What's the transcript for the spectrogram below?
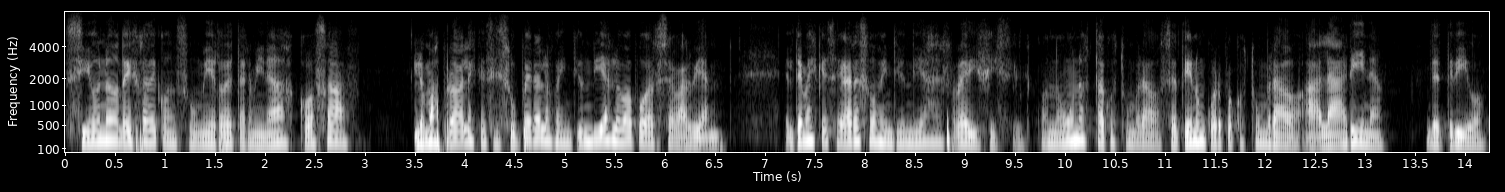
Si uno deja de consumir determinadas cosas, lo más probable es que si supera los 21 días lo va a poder llevar bien. El tema es que llegar a esos 21 días es re difícil. Cuando uno está acostumbrado, o sea, tiene un cuerpo acostumbrado a la harina de trigo,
